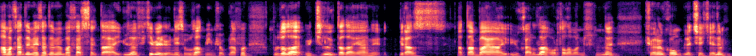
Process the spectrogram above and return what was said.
Ama kademe kademe bakarsak daha güzel fikir veriyor. Neyse uzatmayayım çok lafı. Burada da 3 yıllıkta da yani biraz hatta bayağı yukarıda ortalamanın üstünde. Şöyle komple çekelim.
